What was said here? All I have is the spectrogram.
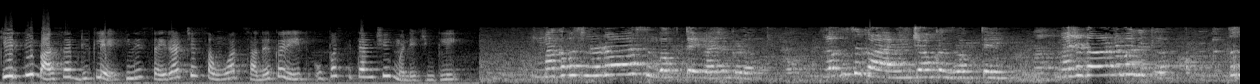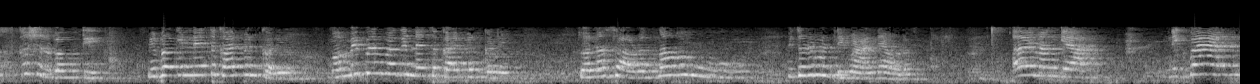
कीर्ती बाळासाहेब ढिकले हिने सैराटचे संवाद सादर करीत उपस्थितांची मने जिंकली. मागापासून डोळ्यासून बघते माझ्याकडं. लग्नचं काळ चौकात बघते? माझ्या डोळ्याने बघितलं. तू कशाला बघते? मी बघीन नाही तर काय पण करेन? मम्मी पण बघेन नाही तर काय पण करेन तुला असं आवडत ना? मी थोडी म्हणते मला नाही आवडत. अय नंग्या. निक बाय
